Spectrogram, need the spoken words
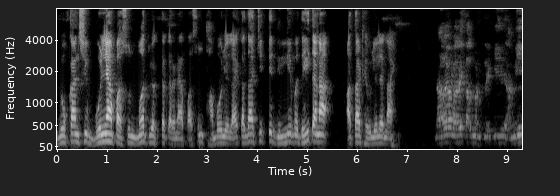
लोकांशी बोलण्यापासून मत व्यक्त करण्यापासून थांबवलेलं आहे. कदाचित ते दिल्लीमध्येही त्यांना आता ठेवलेलं नाही. नारायण राणे काल म्हटले की आम्ही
